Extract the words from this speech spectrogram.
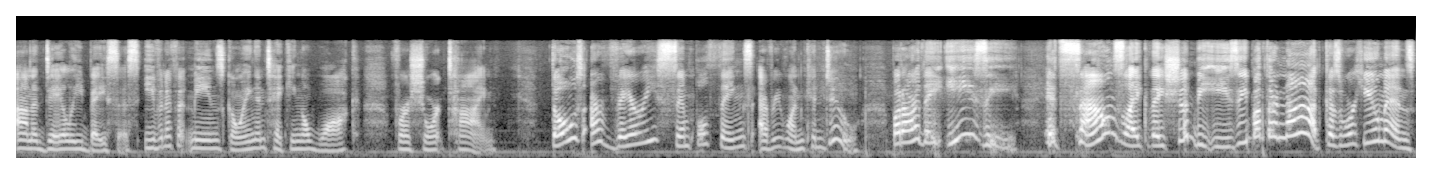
on a daily basis, even if it means going and taking a walk for a short time. Those are very simple things everyone can do. But are they easy? It sounds like they should be easy, but they're not because we're humans,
